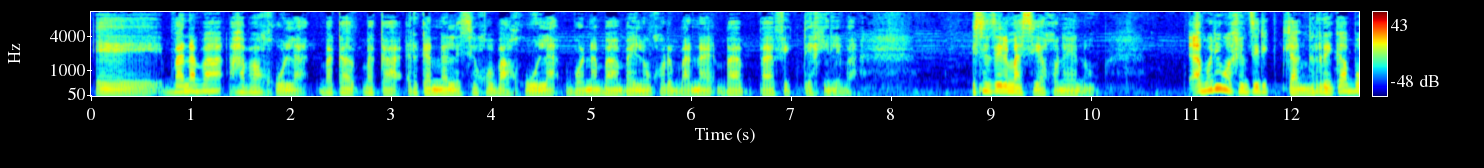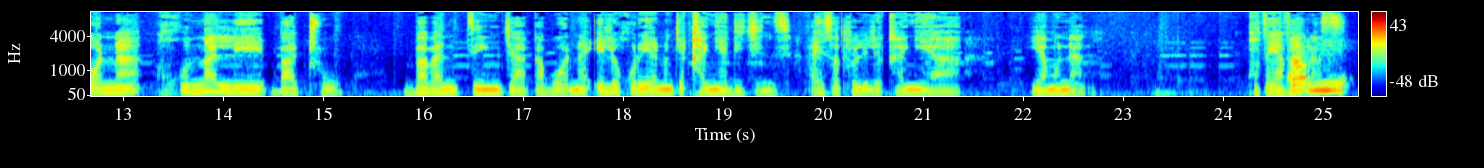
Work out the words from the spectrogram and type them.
eh bana ba ha ba gola ba ka ba ka re ka nna lesego ba gola bona ba ba ileng gore bana ba ba affectegile ba. E sentse le masea gona yaanong a mo dingwageng tse di tlang re ka bona go na le batho ba ba ntseng jaaka bona e le gore yaanong ke kgang ya di-jeans a e sa tlhole le kgang ya ya monang kgotsa ya virus. Um,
